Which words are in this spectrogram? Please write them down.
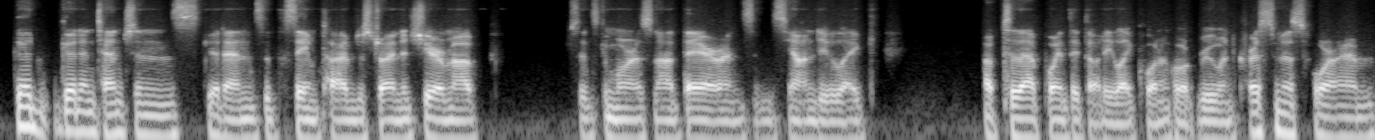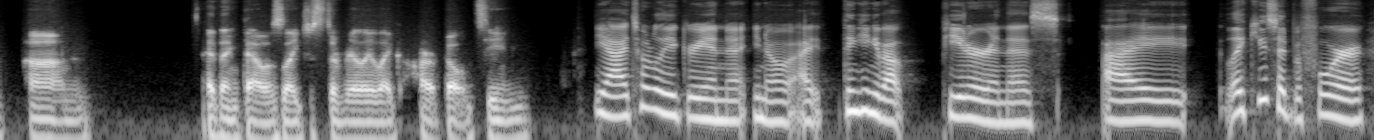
good, good intentions, good ends at the same time, just trying to cheer him up since Gamora's not there. And since Yondu, like up to that point, they thought he like quote unquote ruined Christmas for him. Um, I think that was like just a really like heartfelt scene. Yeah, I totally agree. And, uh, you know, I thinking about Peter in this, I, like you said before,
